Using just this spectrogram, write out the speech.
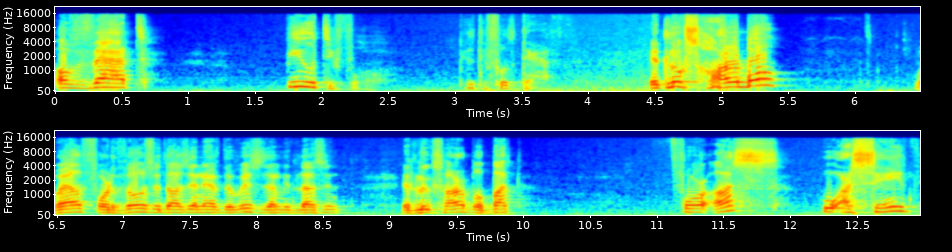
of that beautiful, beautiful death. It looks horrible. Well, for those who doesn't have the wisdom, it doesn't. It looks horrible. But for us who are saved,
